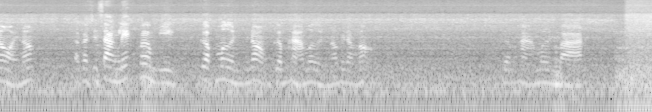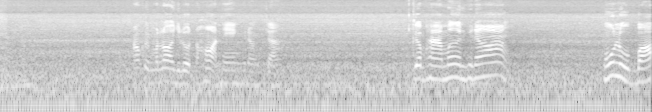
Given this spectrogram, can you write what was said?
หน่อยๆเนาะแล้วก็จะสั่งเล็กเพิ่มอีกเกือบหมื่นพี่น้องเกือบหาหมื่นเนาะพี่น้องเนาะเกือบหาหมื่นบาทเอาขึ้นมารออยู่รถหอนแห้งพี่น้องจ้าเกือบหาหมื่นพี่น้องหูหลูบบอ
